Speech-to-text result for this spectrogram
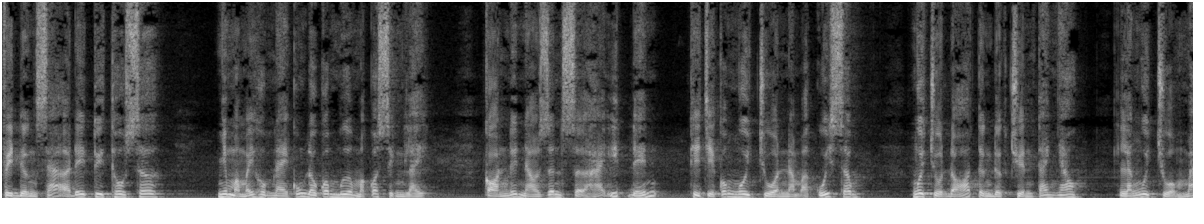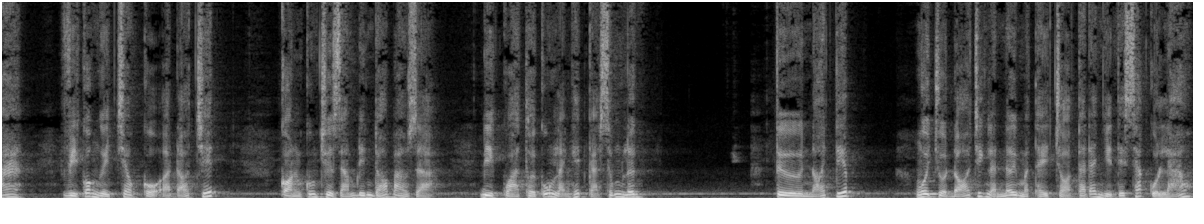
Vì đường xá ở đây tuy thô sơ, Nhưng mà mấy hôm nay cũng đâu có mưa mà có sình lầy. Còn nơi nào dân sợ hãi ít đến Thì chỉ có ngôi chùa nằm ở cuối sông. Ngôi chùa đó từng được truyền tay nhau, Là ngôi chùa ma, Vì có người treo cổ ở đó chết, Còn cũng chưa dám đến đó bao giờ. Đi qua thôi cũng lạnh hết cả sống lưng. Từ nói tiếp, Ngôi chùa đó chính là nơi mà thầy trò ta đã nhìn thấy xác của lão.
